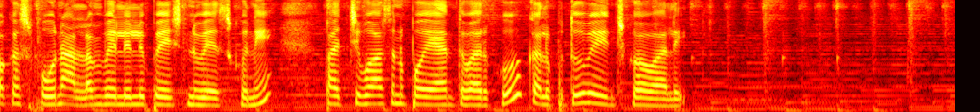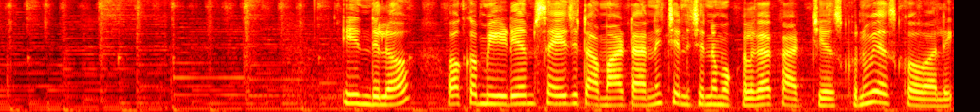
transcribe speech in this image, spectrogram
ఒక స్పూన్ అల్లం వెల్లుల్లి పేస్ట్ని వేసుకుని పచ్చివాసన పోయేంత వరకు కలుపుతూ వేయించుకోవాలి. ఇందులో ఒక మీడియం సైజు టమాటాని చిన్న చిన్న ముక్కలుగా కట్ చేసుకుని వేసుకోవాలి.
